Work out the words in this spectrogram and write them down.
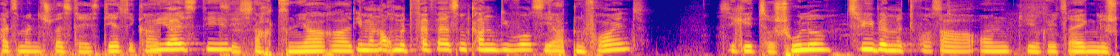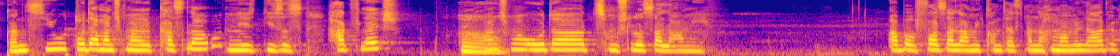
also meine Schwester heißt Jessica. Wie heißt die? Sie ist 18 Jahre alt. Die man auch mit Pfeffer essen kann, die Wurst. Sie hat einen Freund. Sie geht zur Schule. Zwiebeln mit Wurst. Ah, und ihr geht's eigentlich ganz gut. Oder manchmal Kassler, nee, dieses Hackfleisch. Ja. Manchmal oder zum Schluss Salami. Aber vor Salami kommt erstmal noch Marmelade.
